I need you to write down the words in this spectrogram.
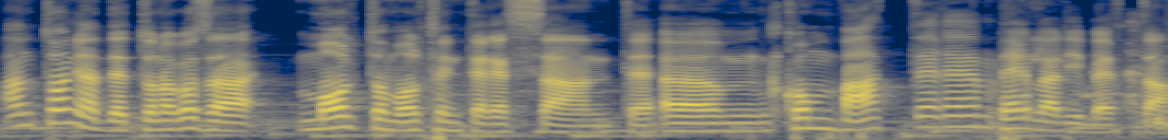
Antonio ha detto una cosa molto molto interessante. Um, combattere per la libertà.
